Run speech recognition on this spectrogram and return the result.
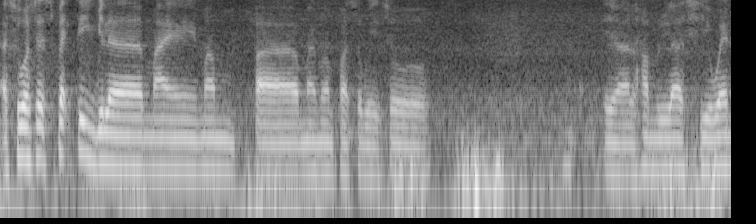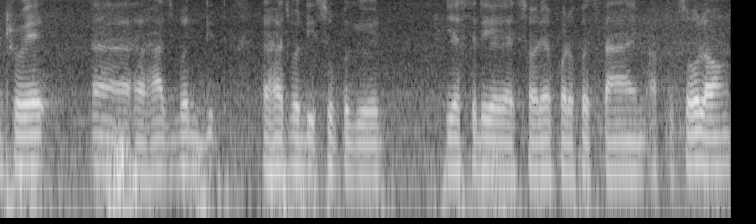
uh, she was expecting bila my mum uh, my mum passed away. So yeah alhamdulillah she went through it. Uh, her husband did her husband did super good. Yesterday I saw them for the first time after so long.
